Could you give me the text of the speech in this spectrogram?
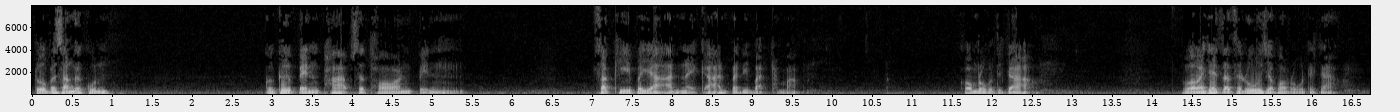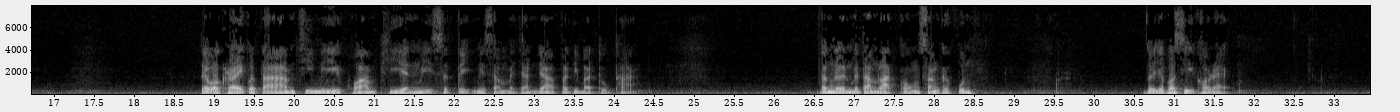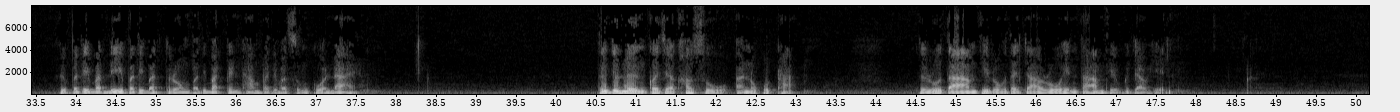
ตัวพระสังฆคุณ ก็คือเป็นภาพสะท้อนเป็น สักขีพยานในการปฏิบัติธรรมของพระพุทธเจ้า ว่าไม่ใช่ตรัสรู้เฉพาะพระพุทธเจ้า แต่ว่าใครก็ตามที่มีความเพียรมีสติมีสัมปชัญญะปฏิบัติถูกทางดำเนินไปตามหลักของสังฆคุณ โดยเฉพาะสี่ข้อแรก คือปฏิบัติดีปฏิบัติตรง ปฏิบัติเป็นธรรม ปฏิบัติสมควรได้ ถึงจุดหนึ่งก็จะเข้าสู่อนุพุทธะคือรู้ตามที่พระพุทธเจ้ารู้เห็นตามที่พระพุทธเจ้าเห็น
